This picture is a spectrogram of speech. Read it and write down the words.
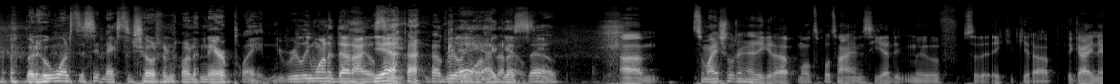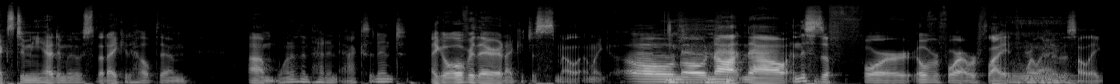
but who wants to sit next to children on an airplane? you really wanted that aisle Yeah, seat. You okay, really wanted I guess so. Um, so my children had to get up multiple times. He had to move so that they could get up. The guy next to me had to move so that I could help them. Um, one of them had an accident. I go over there and I could just smell it. I'm like, oh no, not now. And this is a four over four hour flight from Orlando to Salt Lake.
